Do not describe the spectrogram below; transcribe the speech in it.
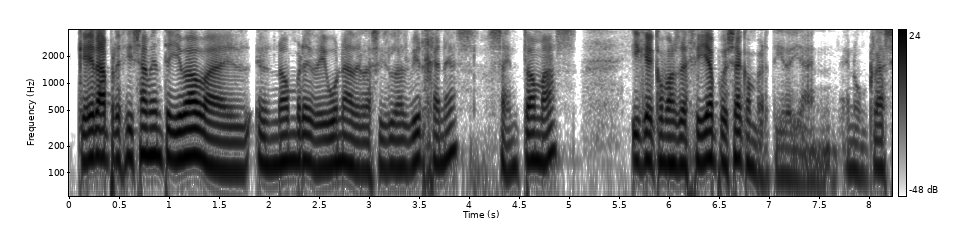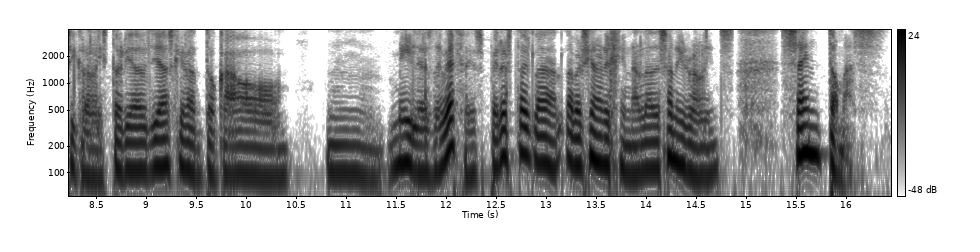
que era precisamente llevaba el, el nombre de una de las Islas Vírgenes, Saint Thomas, y que como os decía, pues se ha convertido ya en, en un clásico de la historia del jazz que lo han tocado miles de veces, pero esta es la, la versión original, la de Sonny Rollins, Saint Thomas.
